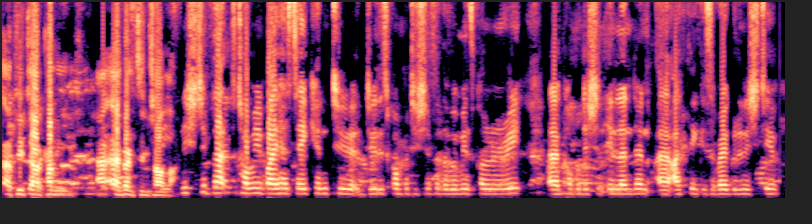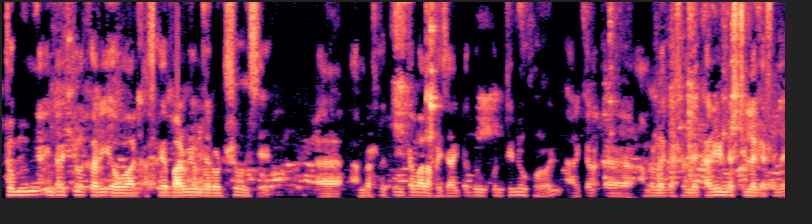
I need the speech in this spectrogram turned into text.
uh, future coming uh, events, inshallah. initiative that Tommy Bai has taken to do this competition for the women's culinary uh, competition in London, uh, I think is a very good initiative. Tommy Miah international curry award আজকে বার্মিয়াম যে রোড শো হয়েছে আহ, আমরা আসলে কোনটা বালা পাইছি আরেকটা দিন কন্টিনিউ করেন আর একটা, আহ, আমরা লাগে আসলে কারি ইন্ডাস্ট্রি লাগে আসলে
